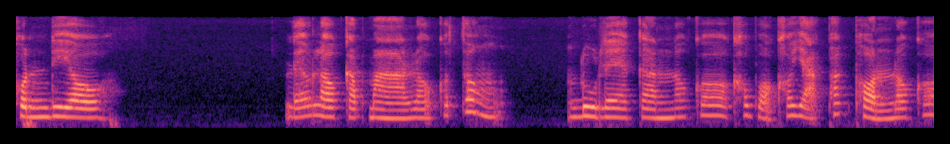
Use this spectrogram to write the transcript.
คนเดียว แล้วเรากลับมาเราก็ต้องดูแลกันแล้วก็เขาบอกเขาอยากพักผ่อนเราก็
